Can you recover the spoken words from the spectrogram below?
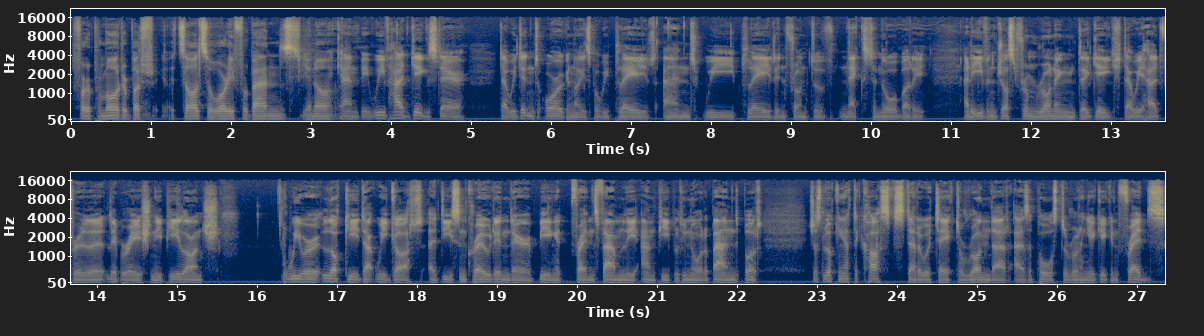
for a promoter, but it's also a worry for bands. You know, It can be. We've had gigs there that we didn't organise, but we played, and we played in front of next to nobody. And even just from running the gig that we had for the Liberation EP launch, we were lucky that we got a decent crowd in there, being it friends, family, and people who know the band. But just looking at the costs that it would take to run that as opposed to running a gig in Fred's,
